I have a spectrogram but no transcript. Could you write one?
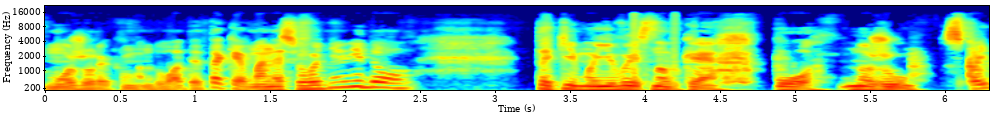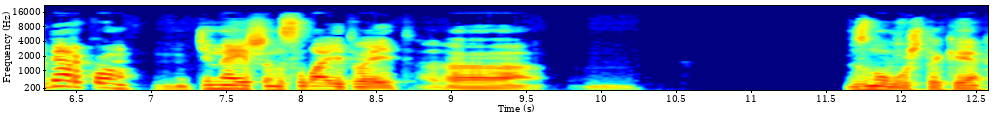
можу рекомендувати. Таке в мене сьогодні відео. Такі мої висновки по ножу Spyderco T-Nations Lightweight. Е, знову ж таки,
